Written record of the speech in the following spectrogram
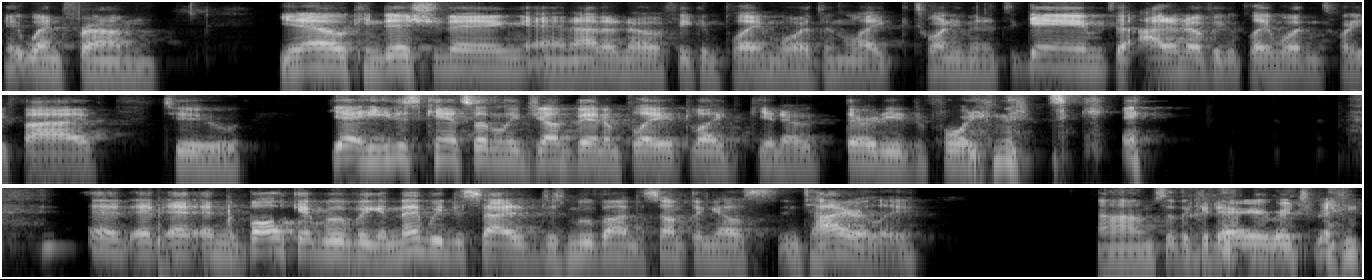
It went from, you know, conditioning, and I don't know if he can play more than like twenty minutes a game. To I don't know if he can play more than twenty five. To yeah, he just can't suddenly jump in and play like you know thirty to forty minutes a game and, and and the ball kept moving, and then we decided to just move on to something else entirely. Um, so the Kadary Richmond,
